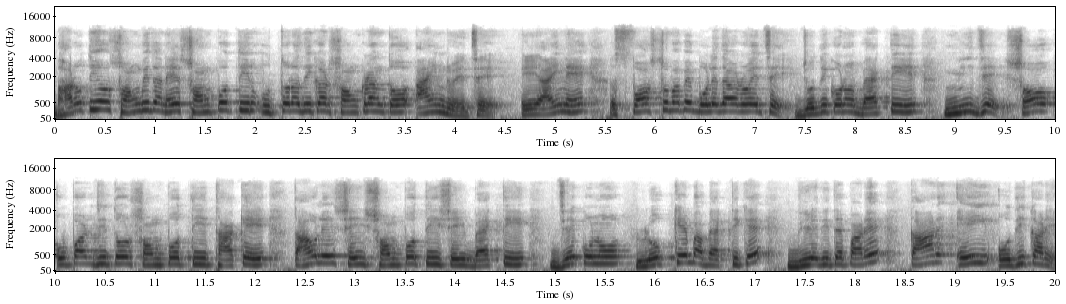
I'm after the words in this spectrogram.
ভারতীয় সংবিধানে সম্পত্তির উত্তরাধিকার সংক্রান্ত আইন রয়েছে। এই আইনে স্পষ্টভাবে বলে দেওয়া রয়েছে, যদি কোনো ব্যক্তির নিজে স্ব উপার্জিত সম্পত্তি থাকে, তাহলে সেই সম্পত্তি সেই ব্যক্তি যে কোনো লোককে বা ব্যক্তিকে দিয়ে দিতে পারে। তার এই অধিকারে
